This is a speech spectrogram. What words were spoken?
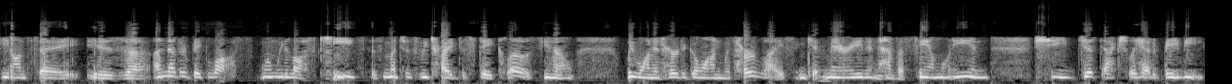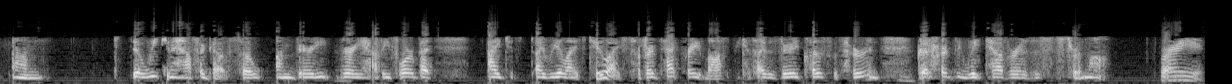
fiance is uh, another big loss. When we lost Keith, as much as we tried to stay close, you know, we wanted her to go on with her life and get married and have a family, and she just actually had a baby um, a week and a half ago. So I'm very very happy for her, but. I just I realized too I suffered that great loss because I was very close with her and could hardly wait to have her as a sister-in-law. right.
